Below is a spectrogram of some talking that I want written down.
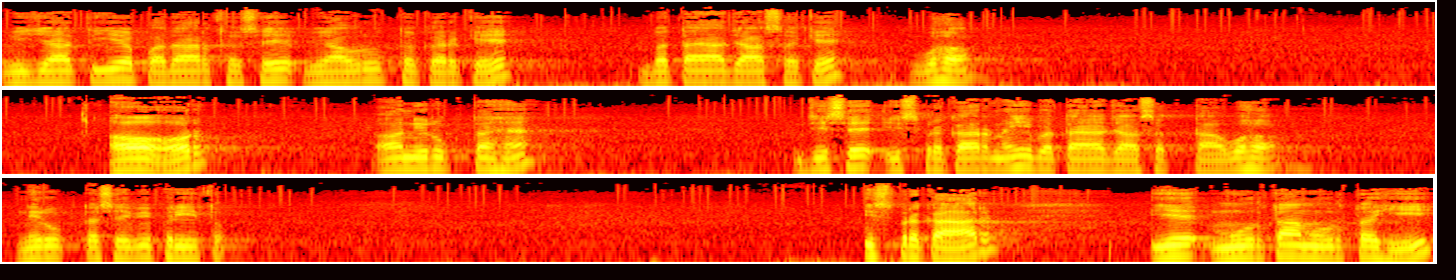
विजातीय पदार्थ से व्यावृत्त करके बताया जा सके, वह और अनिरुक्त है, जिसे इस प्रकार नहीं बताया जा सकता, वह निरुक्त से विपरीत। इस प्रकार ये मूर्तामूर्त ही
